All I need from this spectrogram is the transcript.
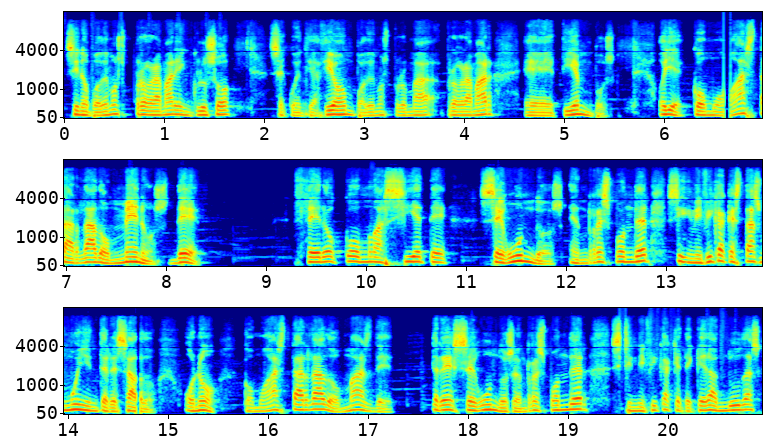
sino podemos programar incluso secuenciación, podemos programar eh, tiempos. Oye, como has tardado menos de 0,7 segundos en responder, significa que estás muy interesado. O no, como has tardado más de 3 segundos en responder, significa que te quedan dudas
